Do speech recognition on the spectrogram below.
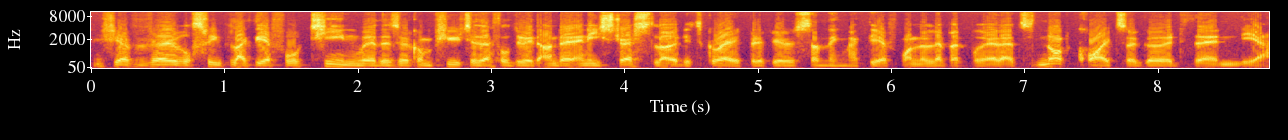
if you have a variable sweep like the F-14, where there's a computer that'll do it under any stress load, it's great. But if you have something like the F-111, where that's not quite so good, then yeah.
